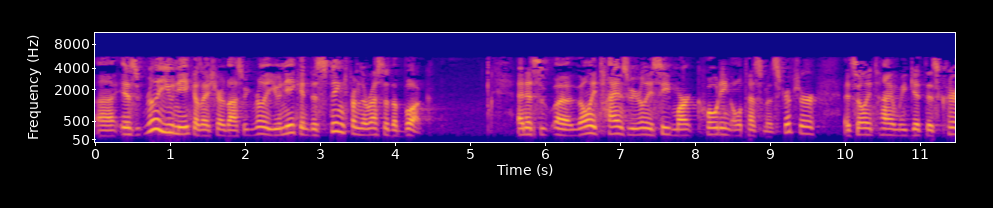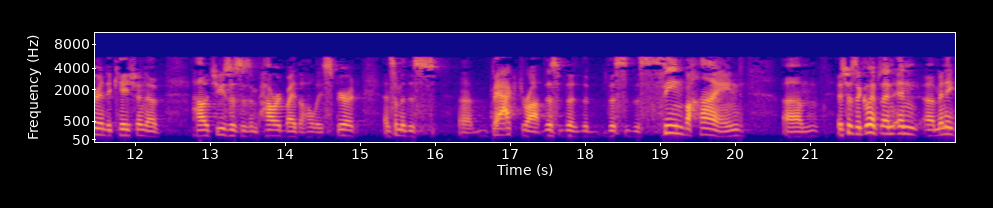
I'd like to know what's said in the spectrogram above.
uh, is really unique, as I shared last week, really unique and distinct from the rest of the book. And it's uh, the only times we really see Mark quoting Old Testament scripture. It's the only time we get this clear indication of how Jesus is empowered by the Holy Spirit and some of this uh, backdrop, this the, the, this, the scene behind um, it's just a glimpse, and, and uh, many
